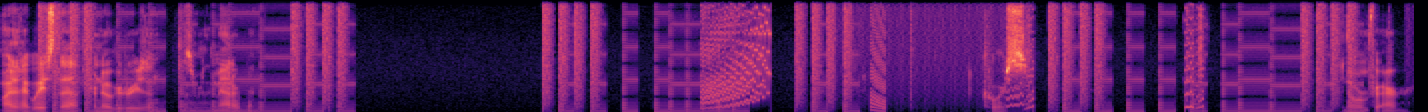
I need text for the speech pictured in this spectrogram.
Why did I waste that for no good reason? Doesn't really matter, but... Of course. No room for error.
